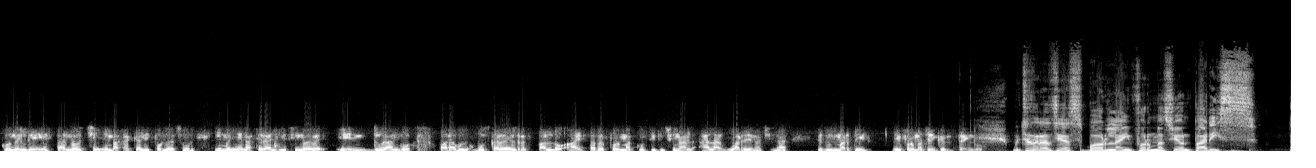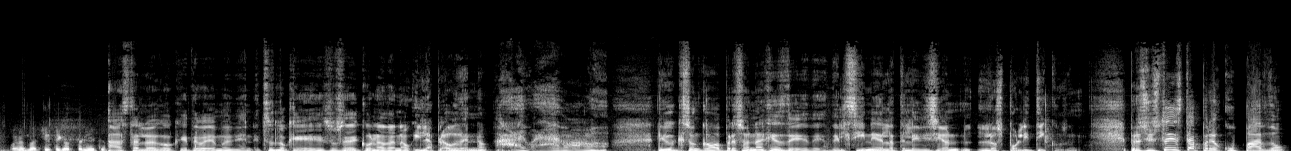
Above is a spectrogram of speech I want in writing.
con el de esta noche en Baja California Sur y mañana será el 19 en Durango, para buscar el respaldo a esta reforma constitucional a la Guardia Nacional. Jesús Martín, la información que te tengo. Muchas gracias por la información, París. Buenas noches, tengo pendientes. Hasta luego, que te vaya muy bien. Esto es lo que sucede con Adán y le aplauden, ¿no? ¡Ay, bravo! Digo que son como personajes de, del cine, de la televisión, los políticos. Pero si usted está preocupado,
